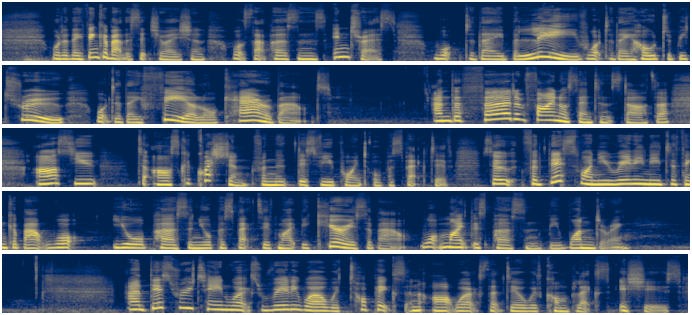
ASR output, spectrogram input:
What do they think about the situation? What's that person's interest? What do they believe? What do they hold to be true? What do they feel or care about? And the third and final sentence starter asks you to ask a question from the, this viewpoint or perspective. So, for this one, you really need to think about what your person, your perspective might be curious about. What might this person be wondering? And this routine works really well with topics and artworks that deal with complex issues.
